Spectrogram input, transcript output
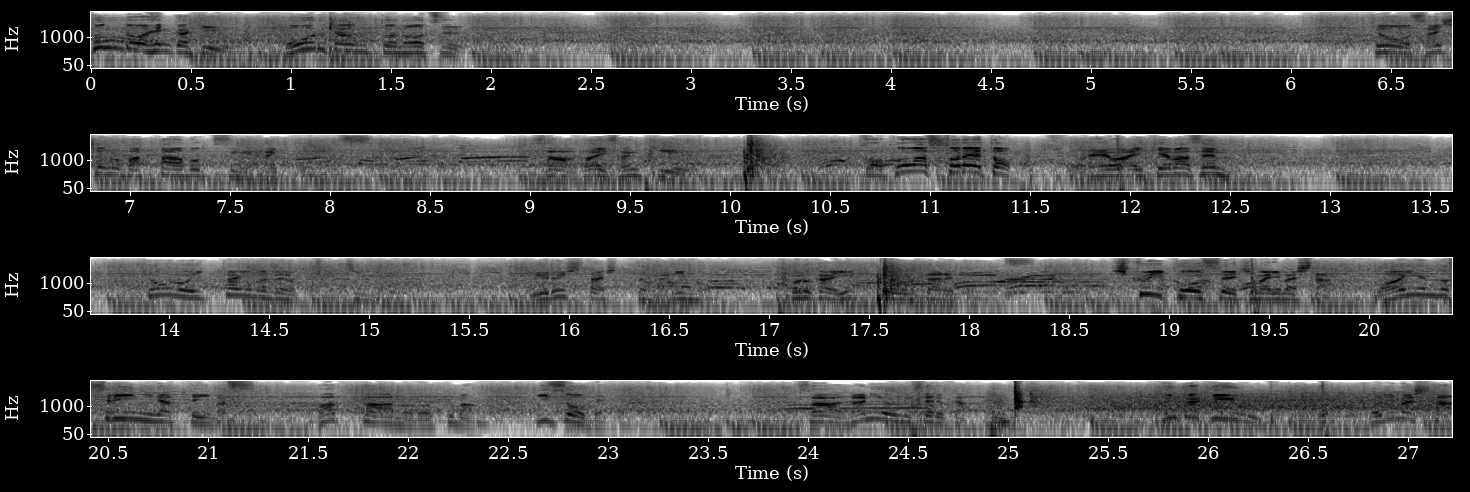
今度は変化球。ボールカウントノーツー。今日最初のバッターボックスに入っています。さあ第3球。ここはストレート。これはいけません。今日の1回までのピッチング。許したヒットが2本。この回1本打たれています。低いコースで決まりました。ワンエンドスリーになっています。バッターの6番磯部。さあ何を見せるか。変化球取りました。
